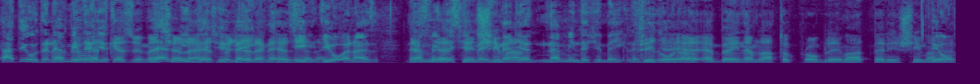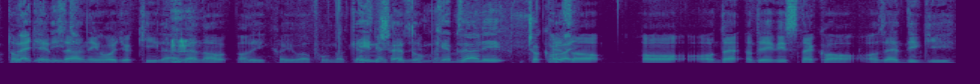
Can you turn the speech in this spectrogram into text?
Hát jó, de nem A mindegy, következő nem mindegy, lehet, hogy melyik ne-. Jó, na ez, nem Ezt- mindegy, ezt hogy én melyik simán- negyed, nem mindegy, hogy melyik negyed Figyelj, óra. e- ebben én nem látok problémát, mert én simán Jó, el tudom legyen így. képzelni, hogy a Kiel a, a lékaival fognak Én kezdeni is el tudom képzelni, csak Ez a, a, a, a Davisnek a, az eddigi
